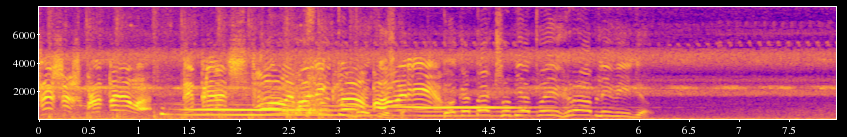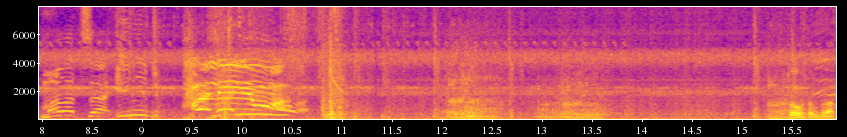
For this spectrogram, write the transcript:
Слышишь, брателла? Ты прячь ствол и вали к нам, поговорим. Только так, чтобы я твои грабли видел. Молодца, и не дер- Вали его! Хто там брат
